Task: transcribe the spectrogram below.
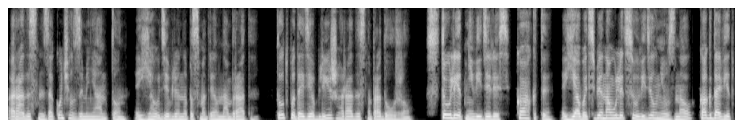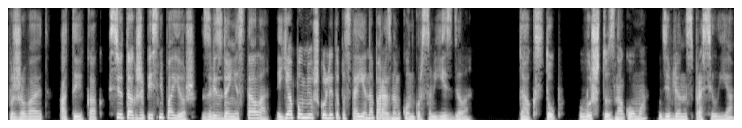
Радостно закончил за меня Антон. Я удивленно посмотрел на брата. Тот, подойдя ближе, радостно продолжил. «Сто лет не виделись. Как ты? Я бы тебя на улице увидел, не узнал. Как Давид поживает? А ты как? Все так же песни поешь. Звездой не стала? Я помню, в школе ты постоянно по разным конкурсам ездила. Так, стоп. Вы что, знакомы? Удивленно спросил я.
